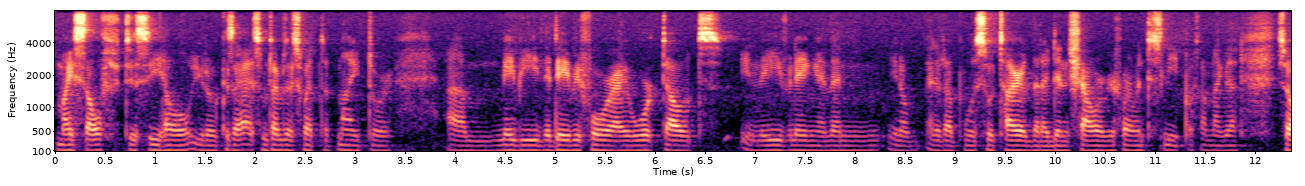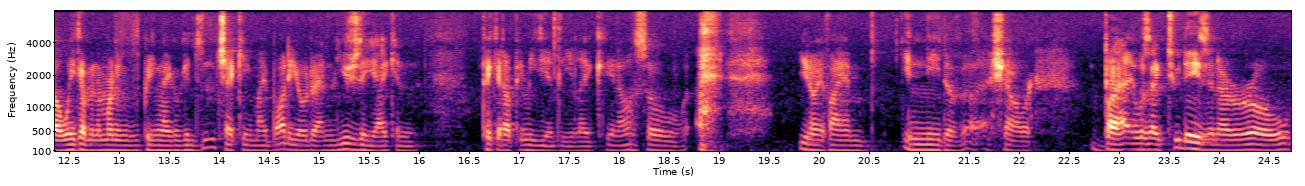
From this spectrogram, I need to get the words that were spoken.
myself to see how you know because I sometimes I sweat at night or um, maybe the day before I worked out in the evening and then you know ended up was so tired that I didn't shower before I went to sleep or something like that. So I'll wake up in the morning being like okay checking my body odor and usually I can pick it up immediately like you know so you know if I am in need of a shower. But it was like two days in a row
